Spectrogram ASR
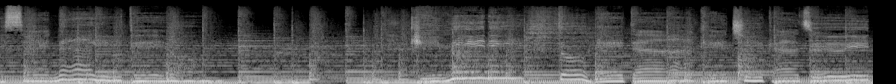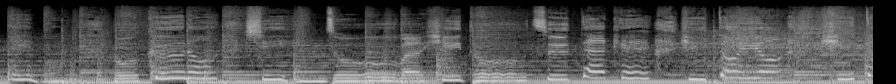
見せないでよ。君にどれだけ近づいても僕の心臓は一つだけ。ひどいよ。ひど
